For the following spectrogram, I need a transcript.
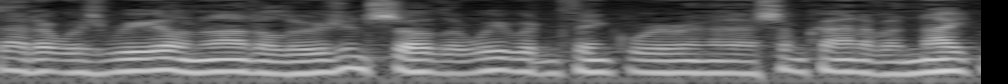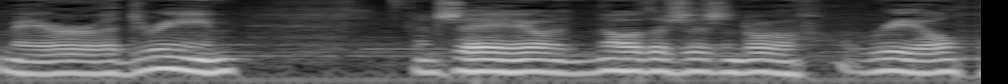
that it was real and not illusion so that we wouldn't think we we're in a, some kind of a nightmare or a dream and say, oh, no, this isn't real,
